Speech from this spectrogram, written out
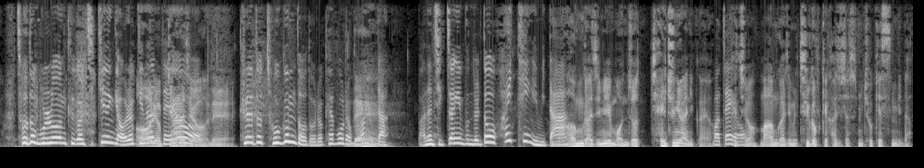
저도 물론 그걸 지키는 게 어렵긴 한데요. 네. 그래도 조금 더 노력해 보려고 네. 합니다. 많은 직장인 분들도 화이팅입니다. 마음가짐이 먼저 제일 중요하니까요. 맞아요. 그렇죠. 마음가짐을 즐겁게 가지셨으면 좋겠습니다.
